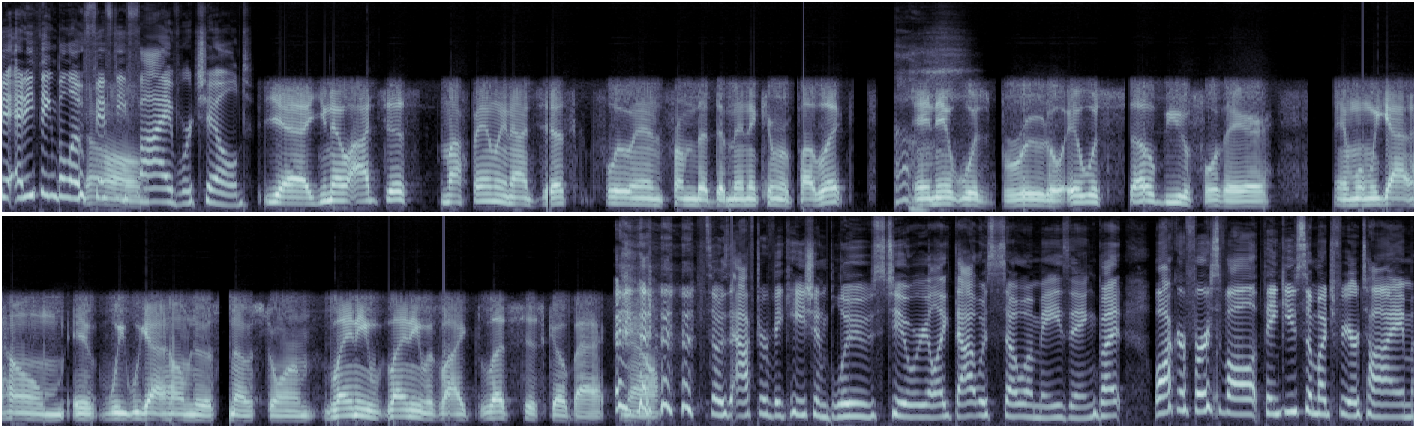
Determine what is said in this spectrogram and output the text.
Anything below Oh. 55, we're chilled. Yeah, you know, I just, my family and I just flew in from the Dominican Republic, and it was brutal. It was so beautiful there. And when we got home, it, we we got home to a snowstorm. Laney Laney was like, "Let's just go back now." so it's after vacation blues too, where you're like, that was so amazing. But Walker, first of all, thank you so much for your time.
